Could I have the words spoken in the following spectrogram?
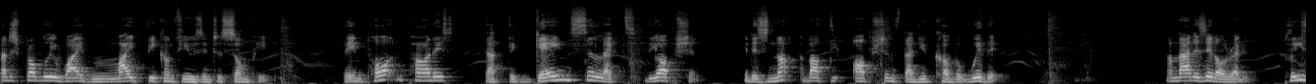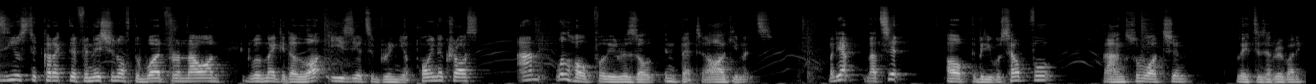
That is probably why it might be confusing to some people. The important part is that the game selects the option. It is not about the options that you cover with it. And that is it already. Please use the correct definition of the word from now on, it will make it a lot easier to bring your point across and will hopefully result in better arguments. But yeah, that's it. I hope the video was helpful. Thanks for watching. Laters everybody.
